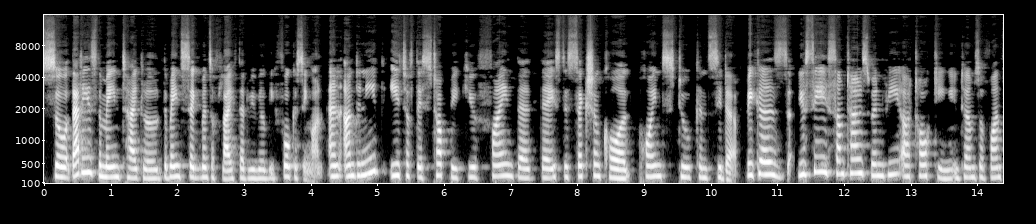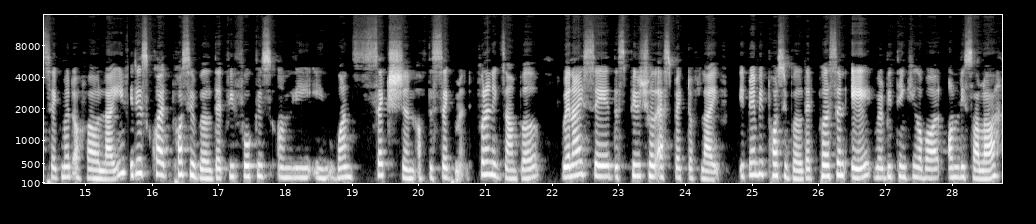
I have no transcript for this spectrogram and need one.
So that is the main title, the main segments of life that we will be focusing on. And underneath each of this topic, you find that there is this section called points to consider. Because you see, sometimes when we are talking in terms of one segment of our life, it is quite possible that we focus only in one section of the segment. For an example, when I say the spiritual aspect of life, it may be possible that person A will be thinking about only salah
